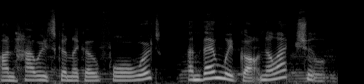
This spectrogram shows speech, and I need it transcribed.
and how it's going to go forward. And then we've got an election.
